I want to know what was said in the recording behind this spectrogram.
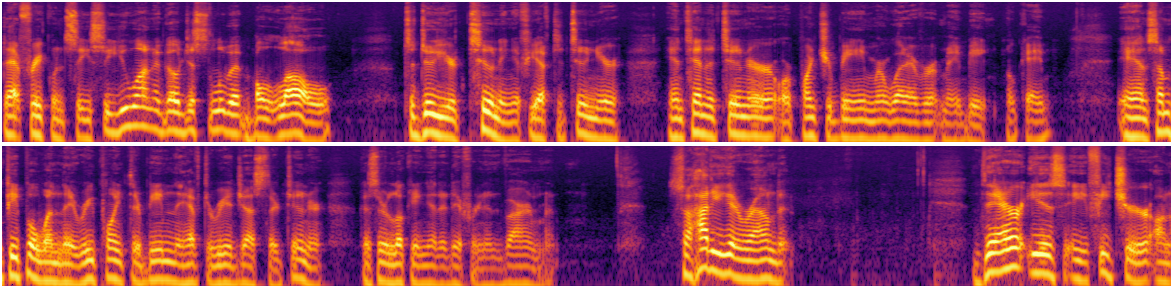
that frequency. So you want to go just a little bit below to do your tuning if you have to tune your antenna tuner or point your beam or whatever it may be, okay? And some people, when they repoint their beam, they have to readjust their tuner because they're looking at a different environment. So how do you get around it? There is a feature on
